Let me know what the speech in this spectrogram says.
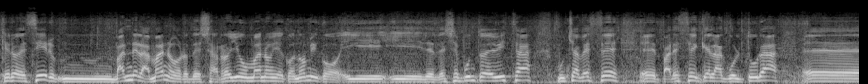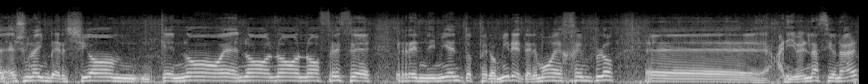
Quiero decir, mm, van de la mano, desarrollo humano y económico. Y, desde ese punto de vista, muchas veces eh, parece que la cultura eh, es una inversión que no, no, no, no ofrece rendimientos. Pero mire, tenemos ejemplos eh, a nivel nacional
